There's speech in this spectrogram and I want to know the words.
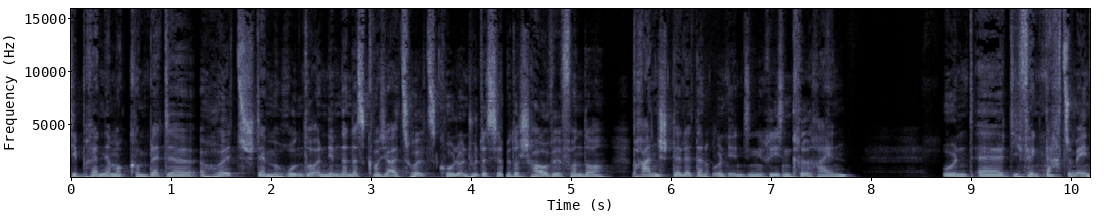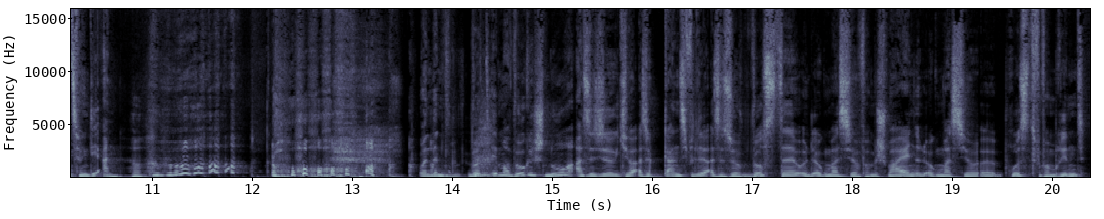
Die brennen immer komplette Holzstämme runter und nehmen dann das quasi als Holzkohle und tut das hier mit der Schaufel von der Brandstelle dann unten in den riesen Grill rein. Und äh, die fängt nachts um eins fängt die an. Und dann wird immer wirklich nur, also so, hier, also ganz viele, also so Würste und irgendwas hier vom Schwein und irgendwas hier äh, Brust vom Rind,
